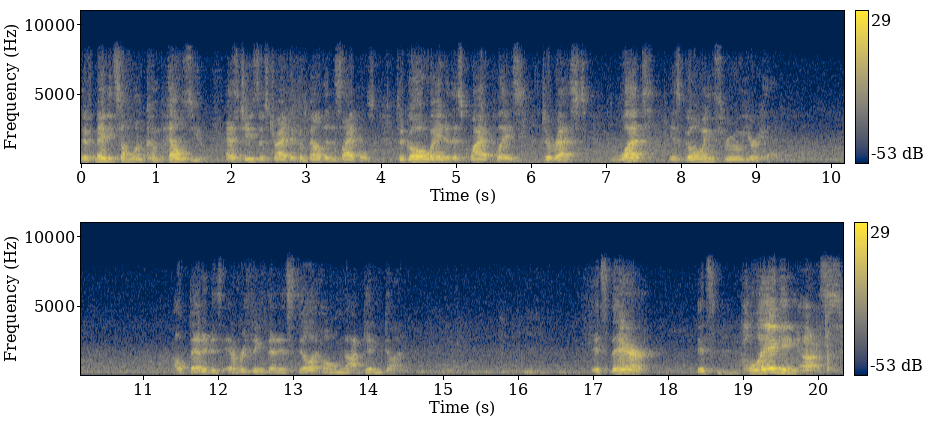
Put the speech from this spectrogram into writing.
if maybe someone compels you, as Jesus tried to compel the disciples, to go away to this quiet place to rest, what is going through your head? I'll bet it is everything that is still at home not getting done. It's there. It's plaguing us.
